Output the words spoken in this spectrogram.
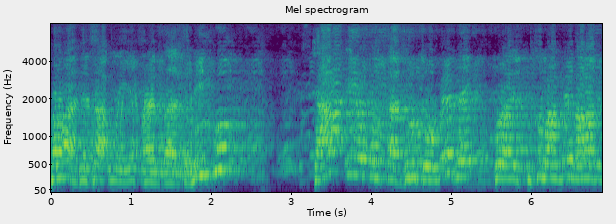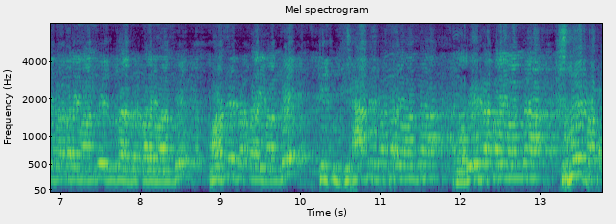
তোমার জেসা উমাইয়া ফাইল যালিকা মিনকুম যারা এরকম কাজগুলো করবে যে কোরআনের কিছু মানবে, নামাজের ব্যাপারে মানবে, রোজার ব্যাপারে মানবে, হজের ব্যাপারে মানবে, কিন্তু জিহাদের ব্যাপারে মানবে না মদের ব্যাপারে মানবে না, সুদের ব্যাপারে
